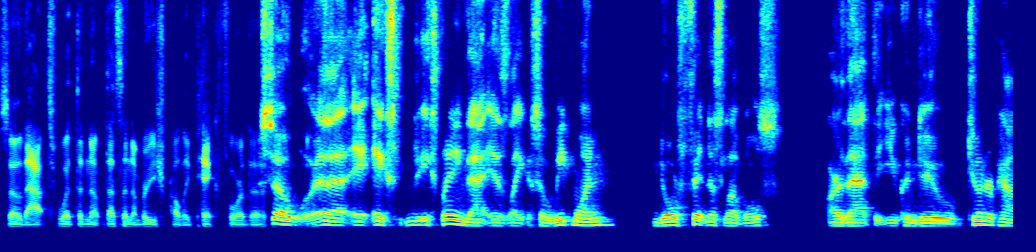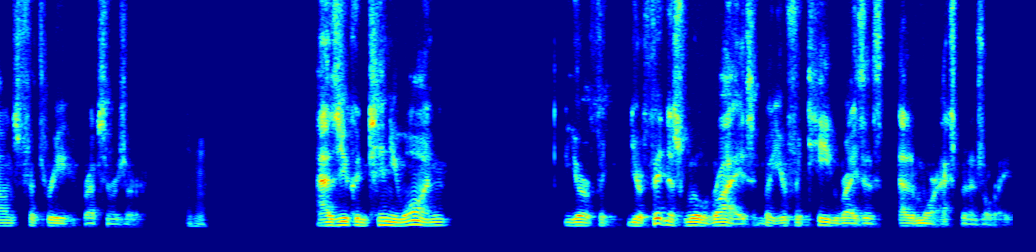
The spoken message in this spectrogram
So that's what the that's the number you should probably pick for the so uh, ex- explaining that is like so week one your fitness levels are that that you can do 200 pounds for three reps in reserve. Mm-hmm. as you continue on your your fitness will rise, but your fatigue rises at a more exponential rate.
